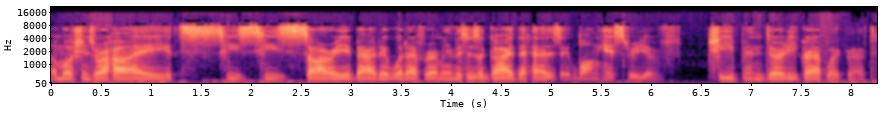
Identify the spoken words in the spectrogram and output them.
emotions are high. It's he's he's sorry about it, whatever. I mean, this is a guy that has a long history of cheap and dirty crap like that.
